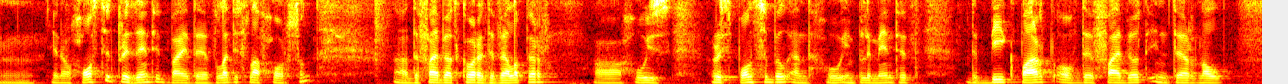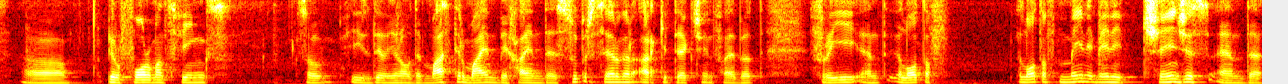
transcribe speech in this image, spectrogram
um, you know hosted presented by the Vladislav Khorsun, uh, the Firebird core developer uh, who is responsible and who implemented the big part of the Firebird internal uh, performance things. So he's the you know the mastermind behind the super server architecture in Firebird 3 and a lot of a lot of many many changes and uh,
